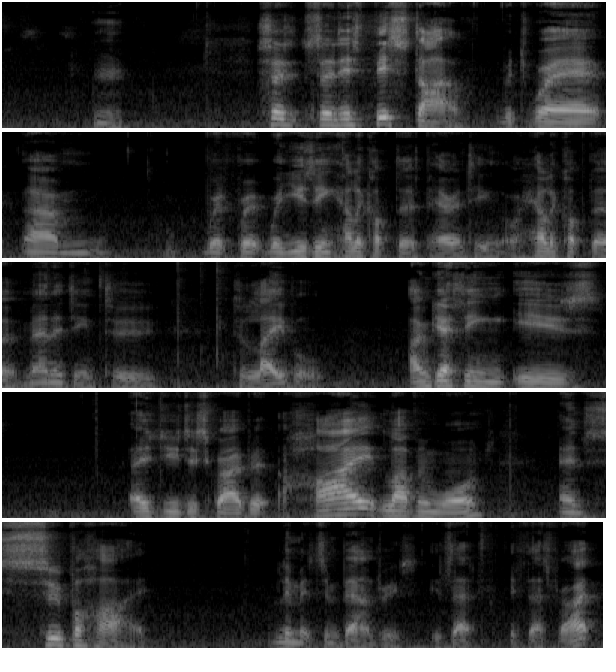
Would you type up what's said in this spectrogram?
So, so this fifth style, which we're, um, we're, we're, using helicopter parenting or helicopter managing to to label, I'm guessing is, as you described it, high love and warmth and super high limits and boundaries. If that if that's right.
